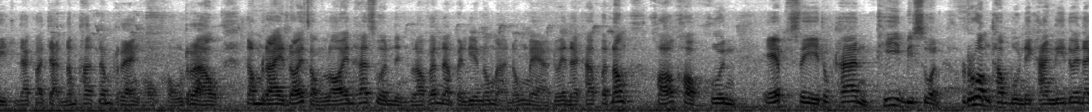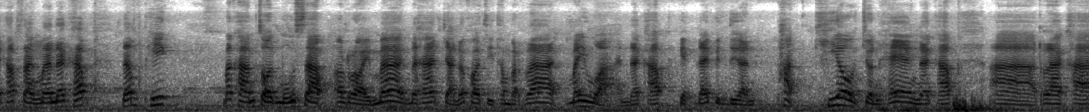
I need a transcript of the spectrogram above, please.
ริต แล้วก็จากน้ำพักน้ำแรงของของเรากำไรร้อยสองร้อยนะฮะส่วนหนึ่งเราก็นำไปเลี้ยงน้องหมาน้องแมวด้วยนะครับ ก็ต้องขอขอบคุณ FC ทุกท่านที่มีส่วนร่วมทำบุญในครั้งนี้ด้วยนะครับ สั่งมานะครับ น้ำพริกมะขามสดหมูสับอร่อยมากนะฮะจากนครศรีธรรมราชไม่หวานนะครับ เก็บได้เป็นเดือนผัดเคี่ยวจนแห้งนะครับาราคา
